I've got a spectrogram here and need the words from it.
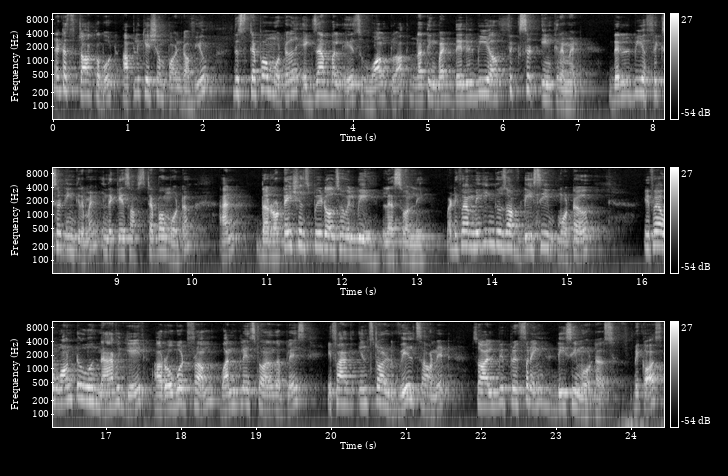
Let us talk about application point of view. The stepper motor example is wall clock nothing but there will be a fixed increment there will be a fixed increment in the case of stepper motor and the rotation speed also will be less only but if I am making use of DC motor if I want to navigate a robot from one place to another place if I have installed wheels on it so I will be preferring DC motors because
